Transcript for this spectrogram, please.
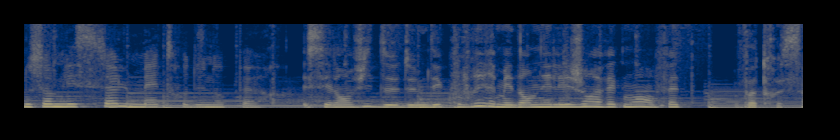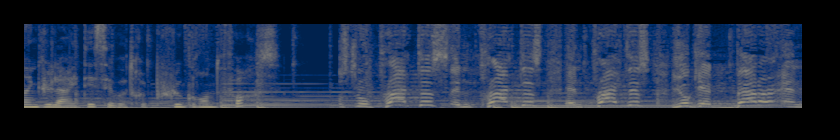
nous sommes les seuls maîtres de nos peurs. C'est l'envie de, de me découvrir, mais d'emmener les gens avec moi en fait. Votre singularité, c'est votre plus grande force? Through practice and practice and practice, you'll get better and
